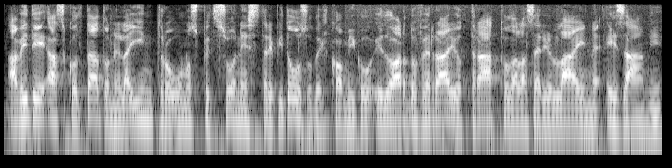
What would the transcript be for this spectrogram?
Avete ascoltato nella intro uno spezzone strepitoso del comico Edoardo Ferrario tratto dalla serie online Esami.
